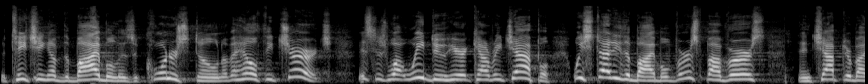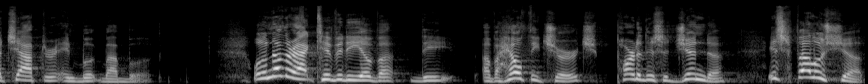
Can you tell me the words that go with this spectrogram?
The teaching of the Bible is a cornerstone of a healthy church. This is what we do here at Calvary Chapel. We study the Bible verse by verse and chapter by chapter and book by book. Well, another activity of a, the, of a healthy church, part of this agenda, is fellowship.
